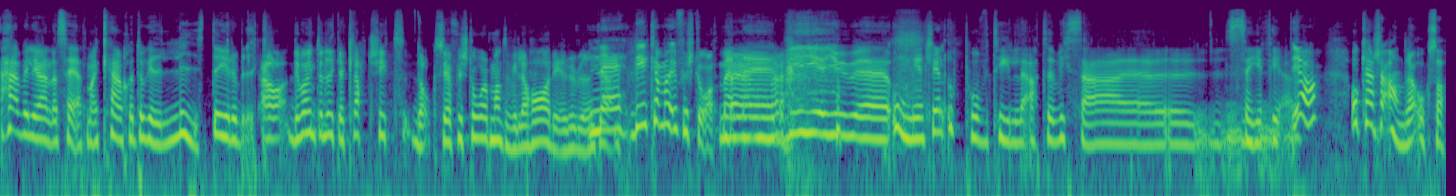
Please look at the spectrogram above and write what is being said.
Här vill jag ändå säga att man kanske tog i lite i rubriken. Ja, det var inte lika klatschigt dock, så jag förstår att man inte ville ha det i rubriken. Nej, det kan man ju förstå. Men, Men- eh, det ger ju eh, onekligen upphov till att vissa... Eh, Säger fel. Ja, Och kanske andra också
